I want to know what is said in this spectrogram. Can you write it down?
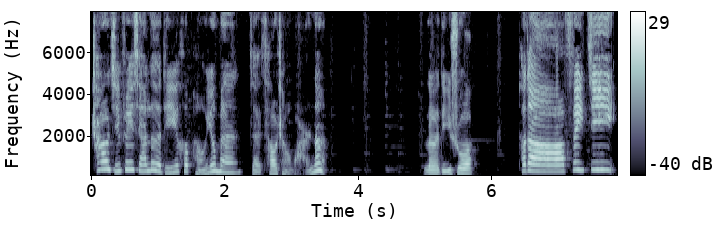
超级飞侠乐迪和朋友们在操场玩呢。乐迪说：“他的飞机。”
